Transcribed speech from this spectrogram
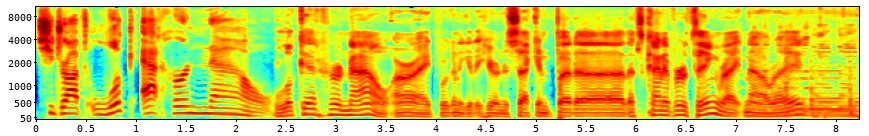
she dropped "Look at Her Now." Look at her now. All right, we're going to get it here in a second, but uh, that's kind of her thing right now, right?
